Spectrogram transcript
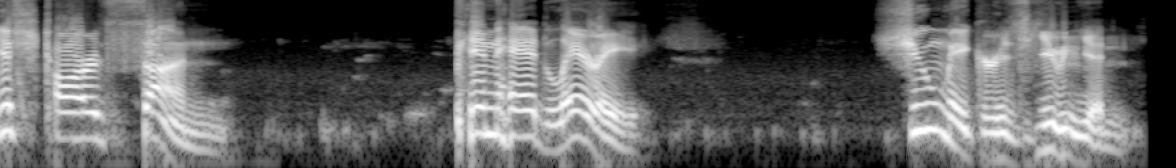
Ishtar's Son, Pinhead Larry, Shoemakers Union,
